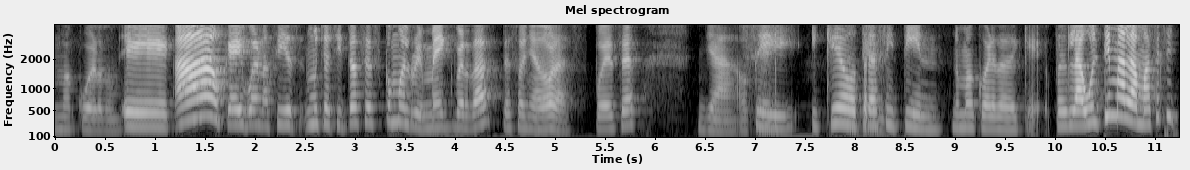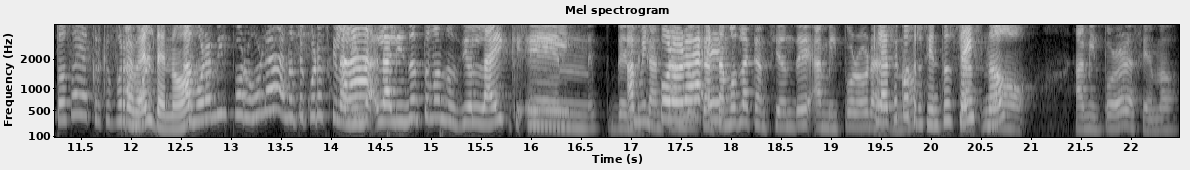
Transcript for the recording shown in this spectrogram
No me acuerdo. eh, Ah, ok, bueno, sí, es Muchachitas es como el remake, ¿verdad? De Soñadoras, ¿puede ser? Ya, ok. Sí, ¿y qué otra Entiendo. sí teen? No me acuerdo de qué. Pues la última, la más exitosa, ya creo que fue Rebelde, ¿no? Amor a mil por hora, ¿no te acuerdas que la, Ah. linda, la linda Thomas nos dio like Sí. en del A mil por cantando- hora cantamos es- la canción de A mil por hora. Clase ¿no? 406, Cla- ¿no? A mil por hora se llamaba.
